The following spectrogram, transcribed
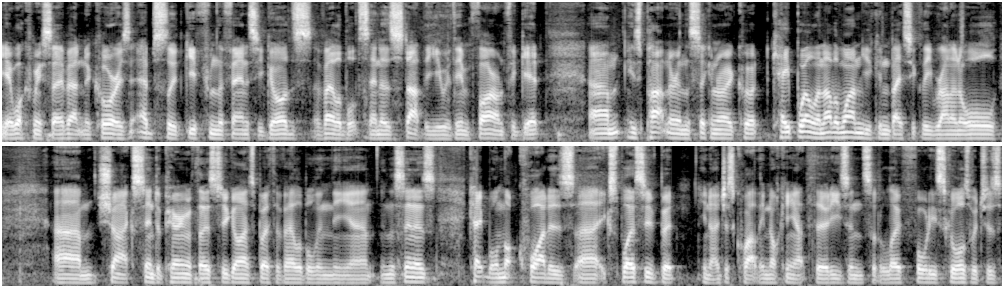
yeah, what can we say about Nikora? He's an absolute gift from the fantasy gods. Available at centres. Start the year with him. Fire and forget. Um, his partner in the second row, Capewell, another one. You can basically run an all um, Sharks centre pairing with those two guys, both available in the uh, in the centres. Capewell not quite as uh, explosive, but you know just quietly knocking out 30s and sort of low 40 scores, which is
